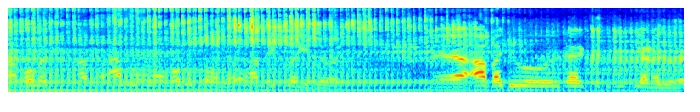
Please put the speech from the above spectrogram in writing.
આ મોબાઈલ આ આ મોબાઈલ પર જ હોય, આમ ઈશ્વરીય જવાય ને આ બાજુ ડાયરેક્ટ કુતિયાણા બે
